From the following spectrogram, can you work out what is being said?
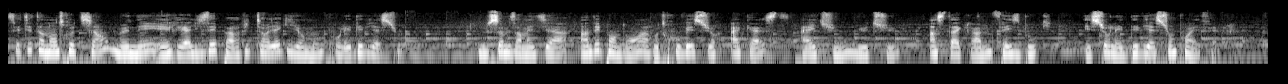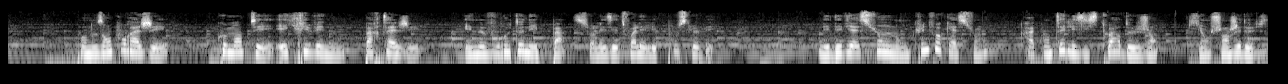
C'était un entretien mené et réalisé par Victoria Guillaumont pour les déviations. Nous sommes un média indépendant à retrouver sur Acast, iTunes, YouTube, Instagram, Facebook et sur lesdéviations.fr. Pour nous encourager, commentez, écrivez-nous, partagez et ne vous retenez pas sur les étoiles et les pouces levés. Les déviations n'ont qu'une vocation, raconter les histoires de gens qui ont changé de vie.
